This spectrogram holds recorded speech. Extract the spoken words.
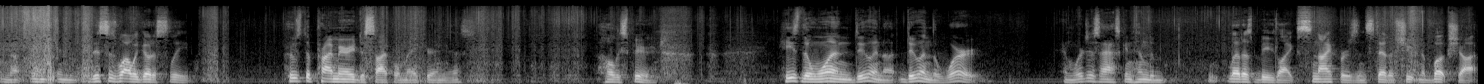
and, and this is why we go to sleep. Who's the primary disciple maker in this? The Holy Spirit. He's the one doing, doing the work, and we're just asking Him to let us be like snipers instead of shooting a buckshot.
